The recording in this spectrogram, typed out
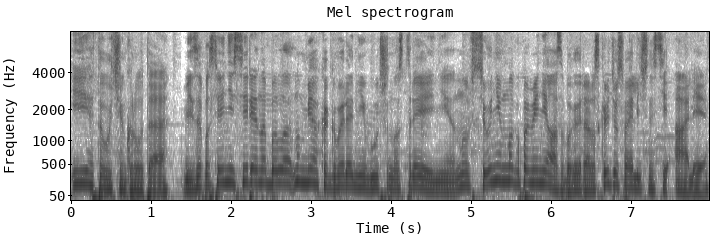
И это очень круто. Ведь за последней серии она была, ну мягко говоря, не в лучшем настроении. Но все немного поменялось благодаря раскрытию своей личности Али.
